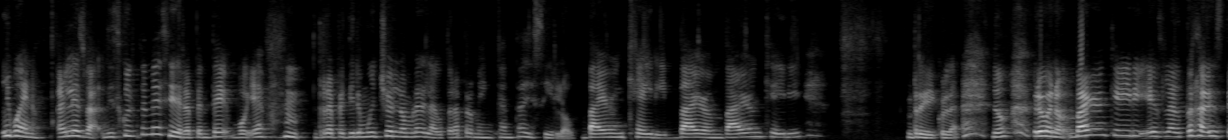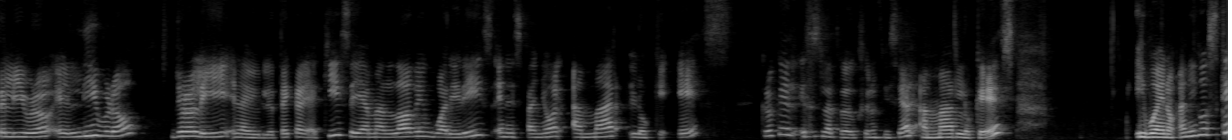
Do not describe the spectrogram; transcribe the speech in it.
Y bueno, ahí les va. Discúlpenme si de repente voy a repetir mucho el nombre de la autora, pero me encanta decirlo. Byron Katie, Byron, Byron Katie. Ridícula, ¿no? Pero bueno, Byron Katie es la autora de este libro. El libro yo lo leí en la biblioteca de aquí, se llama Loving What It Is, en español, Amar lo que es. Creo que esa es la traducción oficial, Amar lo que es. Y bueno, amigos, qué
